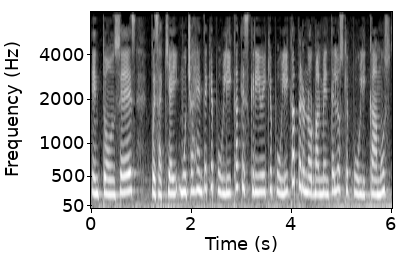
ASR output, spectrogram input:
Entonces, pues aquí hay mucha gente que publica, que escribe y que publica, pero normalmente los que publicamos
